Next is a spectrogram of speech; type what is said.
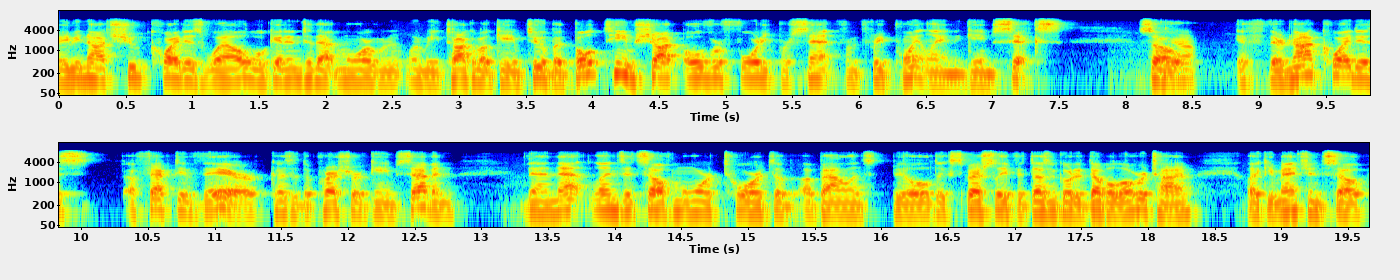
maybe not shoot quite as well. We'll get into that more when, when we talk about game two. But both teams shot over 40% from three point land in game six. So, yeah if they're not quite as effective there because of the pressure of game seven, then that lends itself more towards a, a, balanced build, especially if it doesn't go to double overtime, like you mentioned. So,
